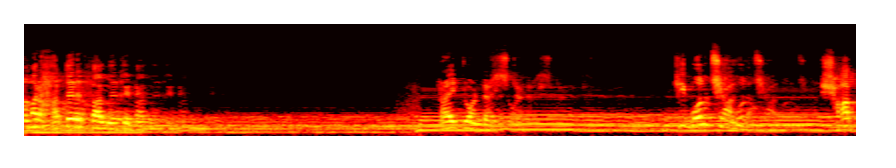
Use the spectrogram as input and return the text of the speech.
আমার হাতের তালুতে নেব। টু আন্ডারস্ট্যান্ড কি বলছে আল্লাহ? সাত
